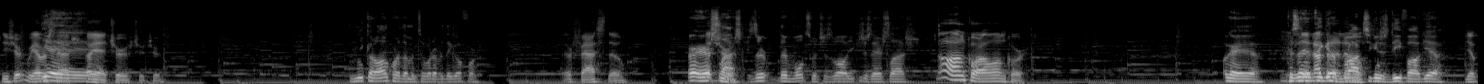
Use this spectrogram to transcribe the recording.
You sure? We have a Yeah, stash. yeah, Oh yeah. yeah, true, true, true. And you can encore them into whatever they go for. They're fast though. Or air That's slash, because they're, they're volt switch as well. You can just air slash. No, encore, I'll encore. Okay, yeah. Because then if they get rocks, know. you can just defog, yeah. Yep.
